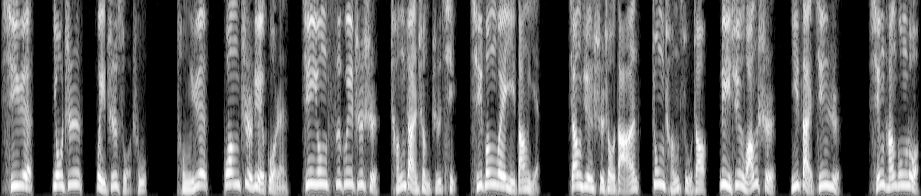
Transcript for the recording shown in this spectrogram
西曰：“忧之，未之所出。”统曰：“光智略过人，金庸思归之势，成战胜之气，其风未易当也。将军世受大恩，忠诚肃昭，立勋王室，宜在今日。行唐公洛，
